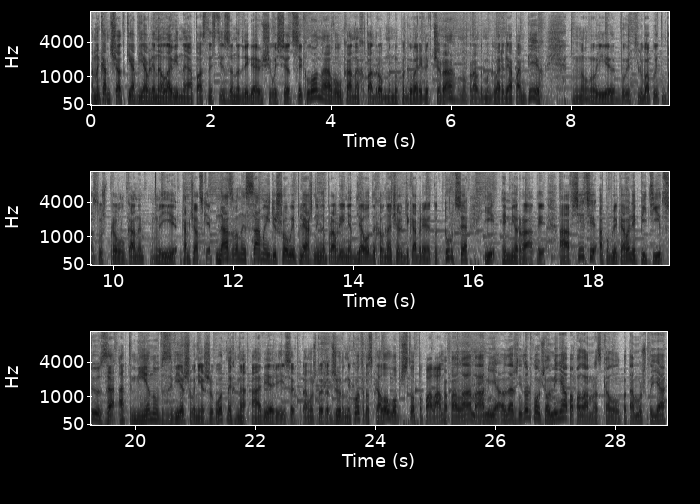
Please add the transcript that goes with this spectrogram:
На Камчатке объявлена лавинная опасность из-за надвигающегося циклона. О вулканах подробно мы поговорили вчера. Ну, правда, мы говорили о Помпеях. Ну, и будет любопытно послушать про вулканы и камчатские. Названы самые дешевые пляжные направления для отдыха в начале декабря. Это Турция и Эмираты. А в сети опубликовали петицию за отмену взвешивания животных на авиарейсах, потому что этот жирный кот расколол общество пополам. Пополам. А меня, даже не только общество, он меня пополам расколол, потому что я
